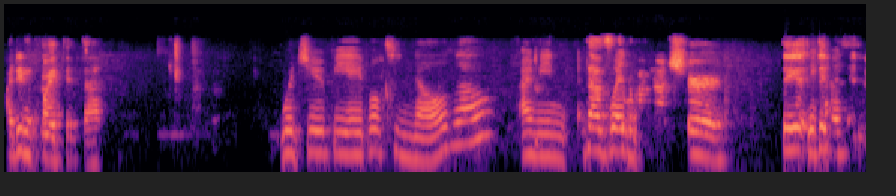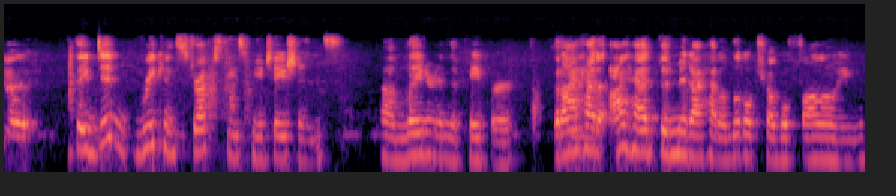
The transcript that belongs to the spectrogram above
I didn't quite get that. Would you be able to know though? I mean, That's when, what I'm not sure. They, they, did, a, they did reconstruct these mutations um, later in the paper, but I had I had to admit I had a little trouble following,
